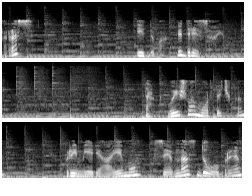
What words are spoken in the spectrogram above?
Раз і два. Відрізаємо. Так, вийшла мордочка. Приміряємо. Все в нас добре.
